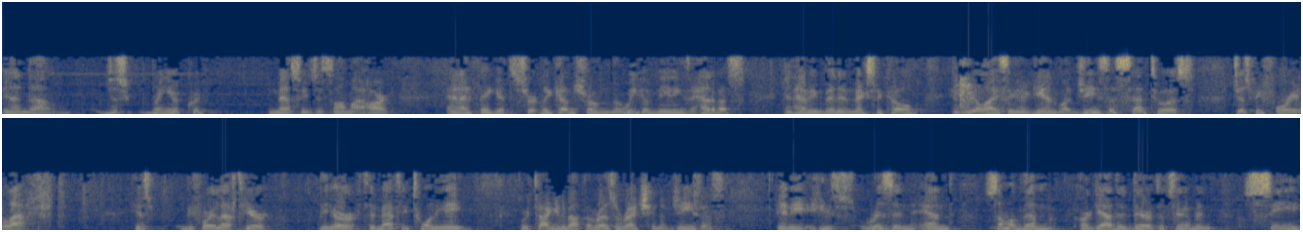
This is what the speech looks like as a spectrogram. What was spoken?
and uh, just bring you a quick message that's on my heart. And I think it certainly comes from the week of meetings ahead of us and having been in Mexico and realizing again what Jesus said to us just before he left, his, before he left here, the earth. In Matthew 28, we're talking about the resurrection of Jesus, and he, he's risen, and some of them are gathered there at the tomb and see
